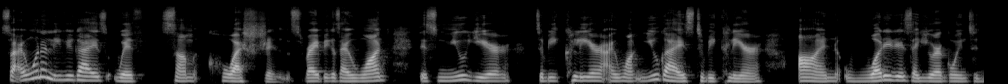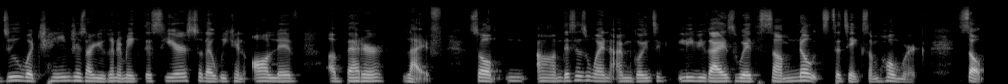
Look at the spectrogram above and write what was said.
So i want to leave you guys with some questions right? Because i want this new year to be clear. I want you guys to be clear on what it is that you are going to do what changes are you going to make this year so that we can all live a better life. So um, this is when i'm going to leave you guys with some notes to take some homework. So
